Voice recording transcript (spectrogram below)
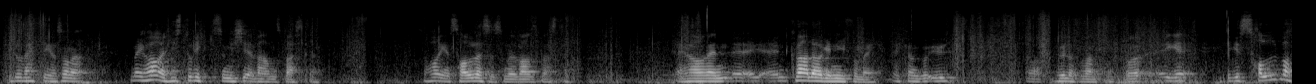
Og da vet jeg sånn at Men jeg har en historikk som ikke er verdens beste. Så har jeg en salvelse som er verdens beste. Jeg har en, en, Hver dag er ny for meg. Jeg kan gå ut og full av forventning. For jeg er, jeg er salva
